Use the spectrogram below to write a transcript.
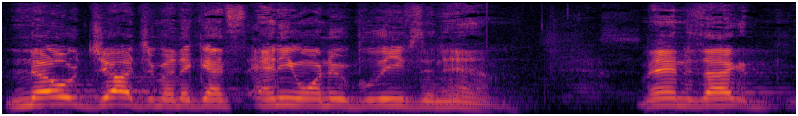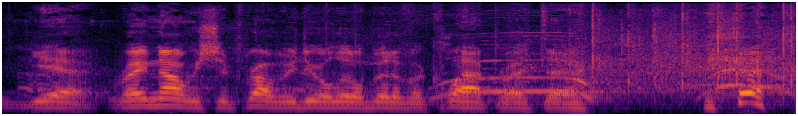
no judgment against anyone who believes in Him. Man, is that, yeah, right now we should probably do a little bit of a clap right there.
